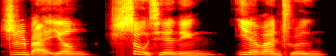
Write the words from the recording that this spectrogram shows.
知百英、寿千龄、叶万春、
